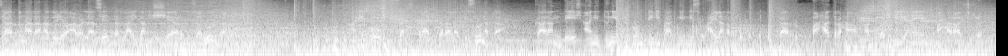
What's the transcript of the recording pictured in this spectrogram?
जर तुम्हाला हा व्हिडिओ आवडला असेल तर लाईक आणि शेअर जरूर करा. आणि हो सबस्क्राईब करायला विसरू नका कारण देश आणि दुनियेची कोणतीही बातमी मिस व्हायला नको. तर पाहत रहा मस्त डीएनए महाराष्ट्र.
